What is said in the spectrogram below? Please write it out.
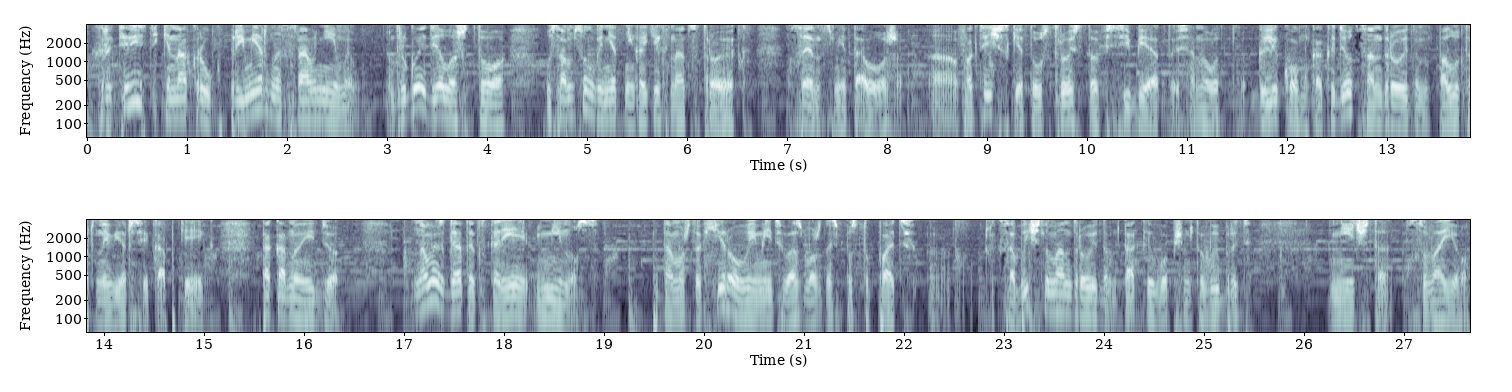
Характеристики на круг примерно сравнимы. Другое дело, что у Samsung нет никаких надстроек SenseMe того же. А, фактически это устройство в себе, то есть оно вот голиком, как идет с андроидом полуторной версии Cupcake, так оно идет. На мой взгляд, это скорее минус. потому что в Hero вы имеете возможность поступать э, как с обычным андроидом, так и, в общем-то, выбрать нечто свое.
